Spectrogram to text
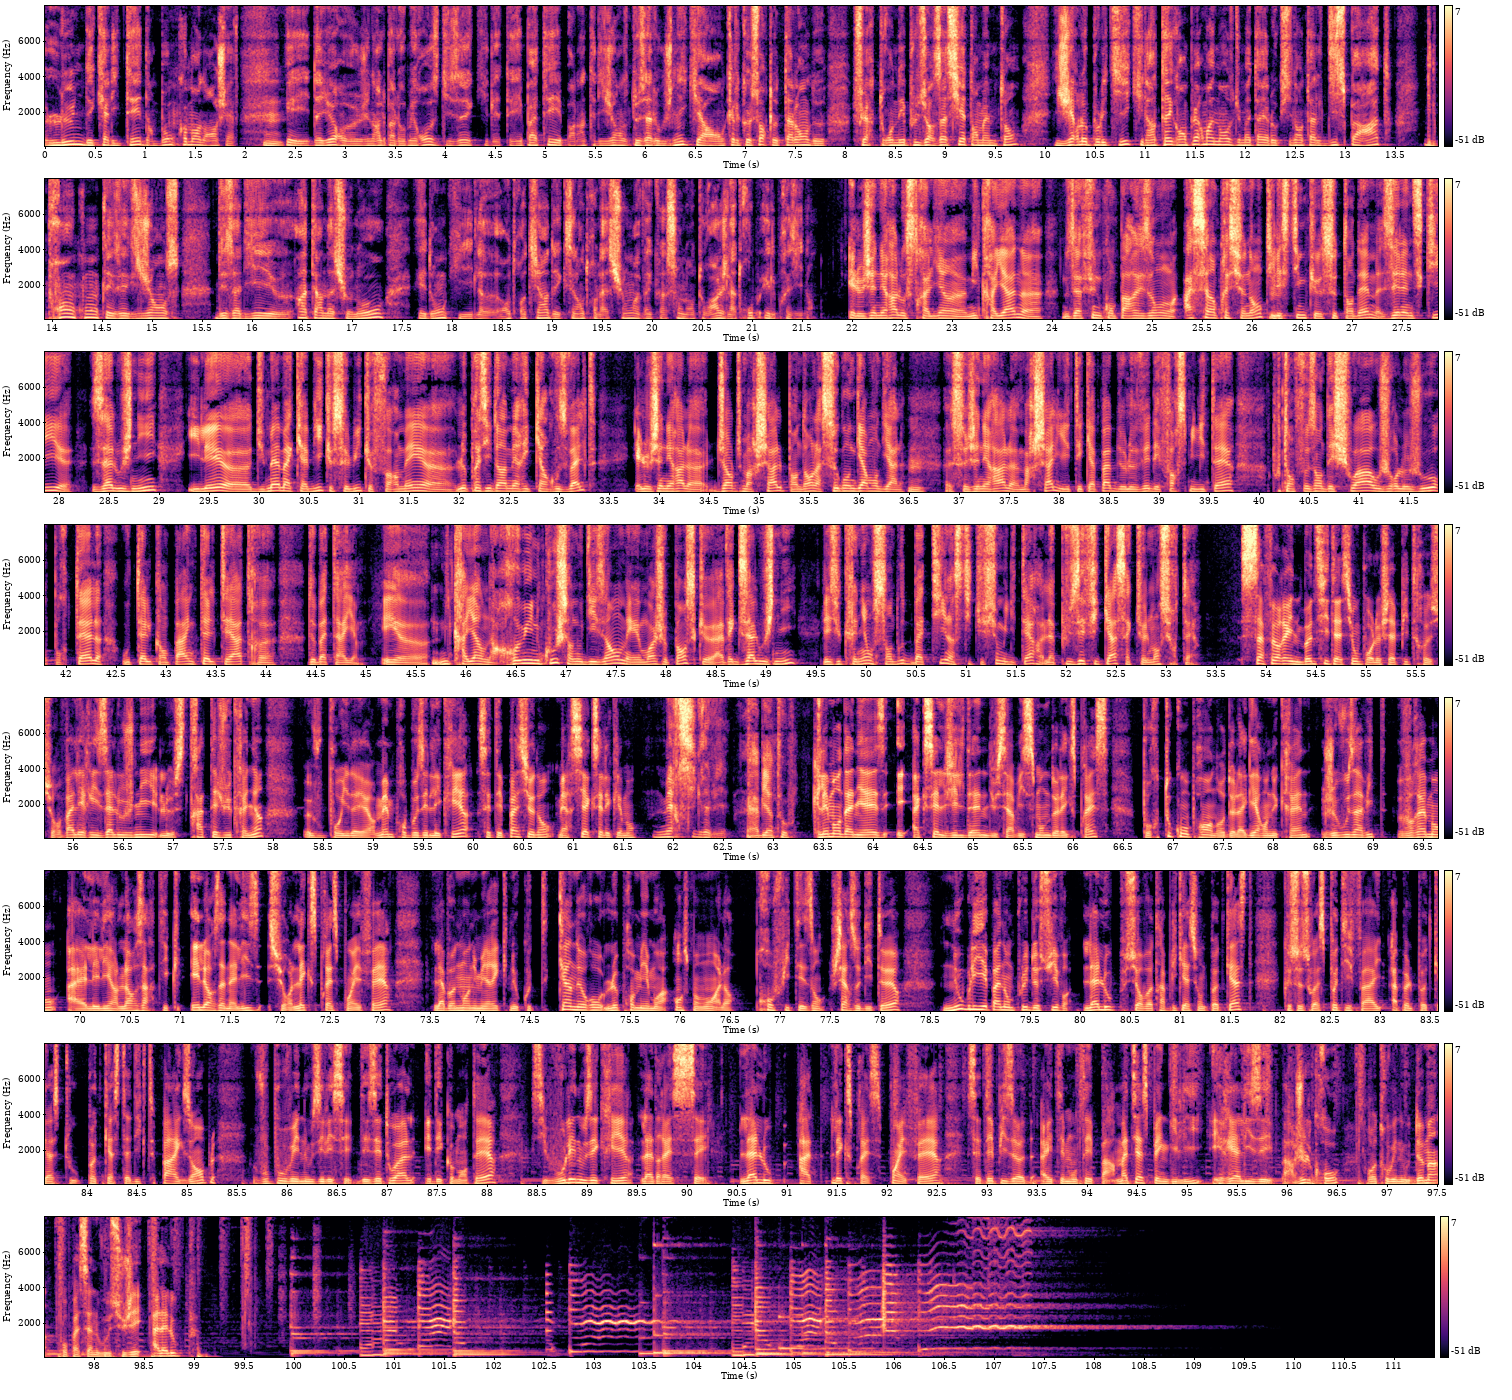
l'une des qualités d'un bon commandant en chef. Mm. Et d'ailleurs, général Paloméros disait qu'il était épaté par l'intelligence de Zaloujny, qui a en quelque sorte le talent de faire tourner plusieurs assiettes en même temps. Il gère le politique, il intègre en permanence du matériel occidental disparate, il prend en compte les exigences des alliés euh, internationaux, et donc il euh, entretient d'excellentes relations avec son entourage, la troupe et le président. Et le général australien euh, Mick Ryan nous a fait une comparaison assez impressionnante. Il mm. estime que ce tandem Zelensky-Zaloujny, il est du même acabit que celui que formait le président américain Roosevelt et le général euh, George Marshall pendant la Seconde Guerre mondiale. Hmm. Euh, ce général Marshall, il était capable de lever des forces militaires tout en faisant des choix au jour le jour pour telle ou telle campagne, tel théâtre euh, de bataille. Et euh, on a remis une couche en nous disant, mais moi je pense qu'avec Zaloujny, les Ukrainiens ont sans doute bâti l'institution militaire la plus efficace actuellement sur Terre. Ça ferait une bonne citation pour le chapitre sur Valéry Zaloujny, le stratège ukrainien. Euh, vous pourriez d'ailleurs même proposer de l'écrire. C'était passionnant. Merci Axel et Clément. Merci Xavier. À bientôt. Clément Daniez et Axel Gilden du service Monde de l'Express. Pour tout comprendre de la guerre en Ukraine, je vous invite vraiment à aller lire leurs articles et leurs analyses sur l'express.fr. L'abonnement numérique ne coûte qu'un euro le premier mois en ce moment, alors profitez-en, chers auditeurs. N'oubliez pas non plus de suivre La Loupe sur votre application de podcast, que ce soit Spotify, Apple Podcast ou Podcast Addict par exemple. Vous pouvez nous y laisser des étoiles et des commentaires. Si vous voulez nous écrire, l'adresse c'est loupe at l'express.fr. Cet épisode a été monté par Mathias Pengili et réalisé par Jules Cro. Retrouvez-nous demain pour passer un nouveau sujet à la loupe.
